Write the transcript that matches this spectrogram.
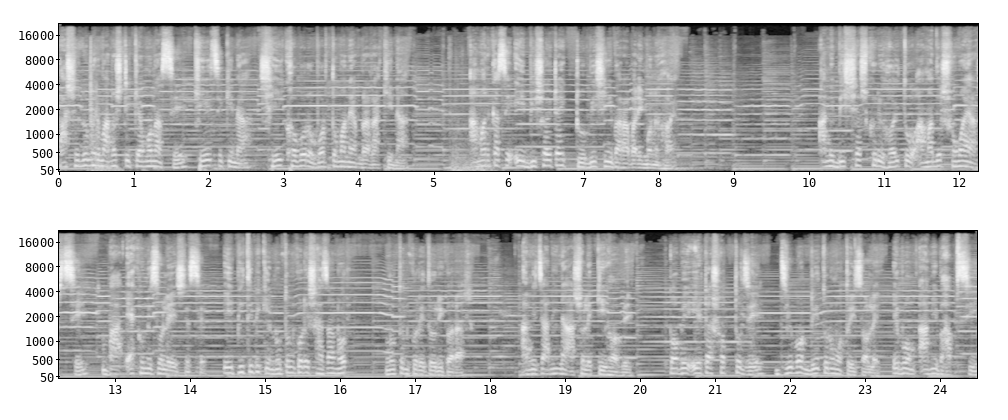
পাশের রুমের মানুষটি কেমন আছে, খেয়েছে কিনা, সেই খবরও বর্তমানে আমরা রাখি না। আমার কাছে এই বিষয়টা একটু বেশি বাড়াবাড়ি মনে হয়। আমি বিশ্বাস করি হয়তো আমাদের সময় আসছে বা এখনই চলে এসেছে। এই পৃথিবীকে নতুন করে সাজানোর, নতুন করে তৈরি করার। আমি জানি না আসলে কি হবে। তবে এটা সত্য যে জীবন ঋতুর মতোই চলে। এবং আমি ভাবছি,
